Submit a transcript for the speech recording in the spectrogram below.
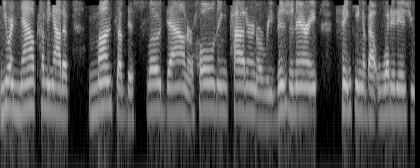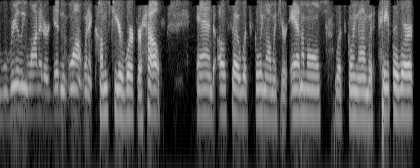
you are now coming out of months of this slowed down or holding pattern or revisionary thinking about what it is you really wanted or didn't want when it comes to your work or health. And also what's going on with your animals, what's going on with paperwork,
